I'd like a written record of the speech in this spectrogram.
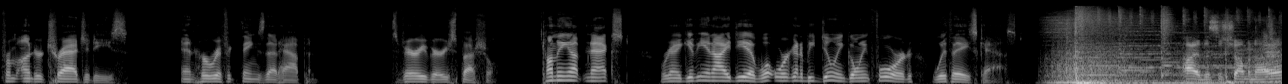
from under tragedies and horrific things that happen. It's very, very special. Coming up next, we're going to give you an idea of what we're going to be doing going forward with A's Cast. Hi, this is Sean Manaea.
